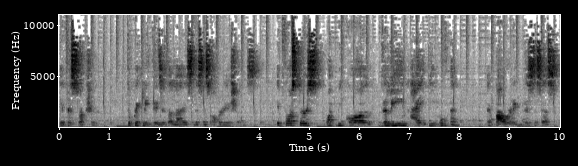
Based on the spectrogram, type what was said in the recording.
infrastructure to quickly digitalize business operations. It fosters what we call the lean IT movement, empowering businesses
